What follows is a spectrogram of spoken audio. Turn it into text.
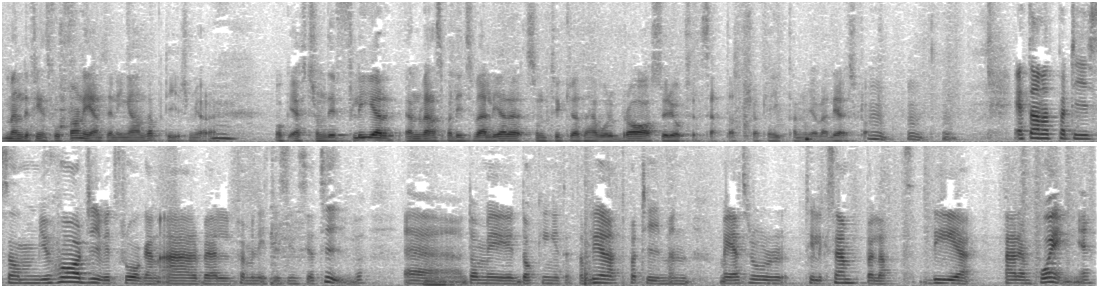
men det finns fortfarande egentligen inga andra partier som gör det. Mm. Och eftersom det är fler än Vänsterpartiets väljare som tycker att det här vore bra så är det också ett sätt att försöka hitta nya väljare såklart. Ett annat parti som ju har drivit frågan är väl Feministiskt initiativ. Eh, Mm. De är dock inget etablerat parti men, men jag tror till exempel att det är en poäng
